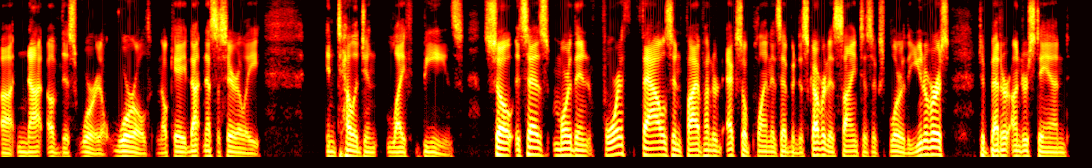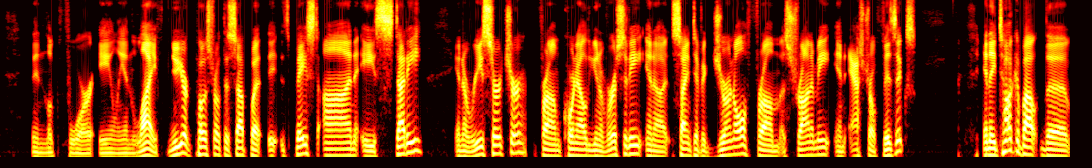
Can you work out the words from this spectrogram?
uh, not of this world, world, okay? Not necessarily intelligent life beings. So it says more than 4,500 exoplanets have been discovered as scientists explore the universe to better understand and look for alien life. New York Post wrote this up, but it's based on a study in a researcher from Cornell University in a scientific journal from astronomy and astrophysics. And they talk about the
